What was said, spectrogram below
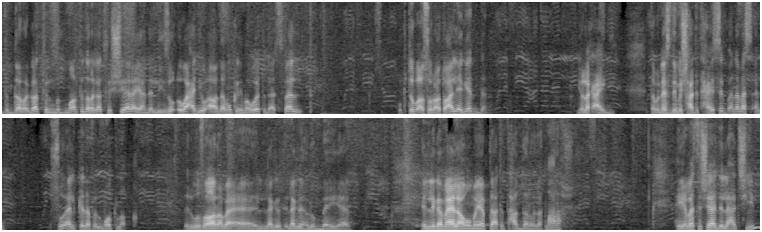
ده الدرجات في المضمار في درجات في الشارع يعني اللي يزق واحد يوقعه ده ممكن يموته ده أسفلت. وبتبقى سرعته عالية جدا. يقول لك عادي. طب الناس دي مش هتتحاسب؟ أنا بسأل. سؤال كده في المطلق. الوزارة بقى اللجنه اللجنة الأولمبية. الجمعيه العمومية بتاعة اتحاد الدراجات ما أعرفش. هي بس الشاهد اللي هتشيل؟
